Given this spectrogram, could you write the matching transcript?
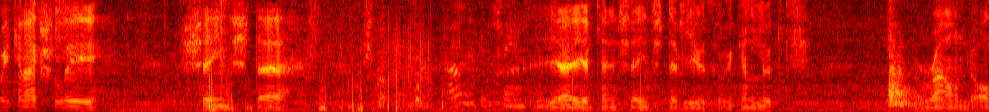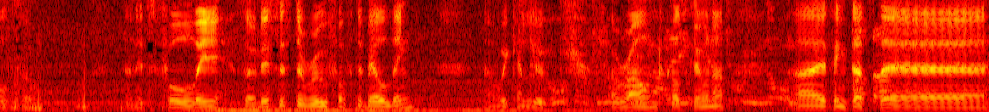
We can actually change the Oh, you could change the yeah you can change the view so we can look around also and it's fully so this is the roof of the building and we can look around Karlskrona I think that's the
